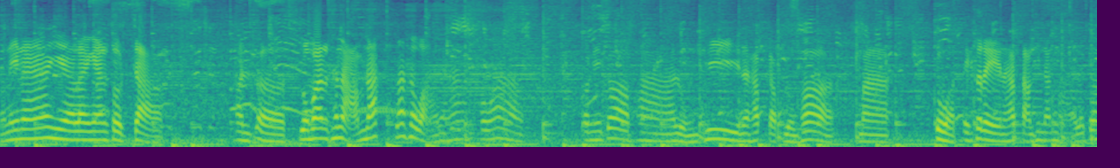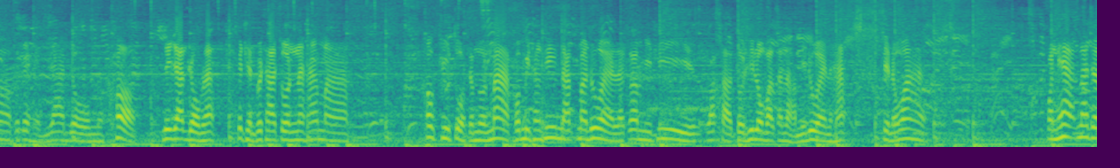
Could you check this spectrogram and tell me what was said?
อันนี้นะเฮียรายงานสดจาก อันเอ่อโรงพยาบาลสนามรักราชสว่ายนะฮะเพราะว่าตอนนี้ก็พาหลวงพี่นะครับกับหลวงพ่อมาตรวจเอ็กซเรย์นะครับตามที่นัดหมายแล้วก็ก็จะเห็นญาติโยมแล้วก็เรียกญาติโยมแล้วก็เห็นประชาชนนะฮะมาเข้าคิวตรวจจำนวนมากเขามีทั้งที่นัดมาด้วย แล้วก็มีที่รักษาตัวที่โรงพยาบาลสนามนี้ด้วยนะฮะเห็นว่าวันนี้น่าจะ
